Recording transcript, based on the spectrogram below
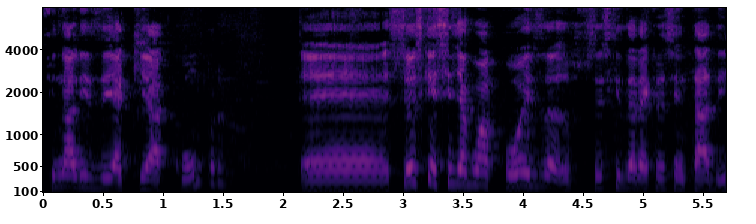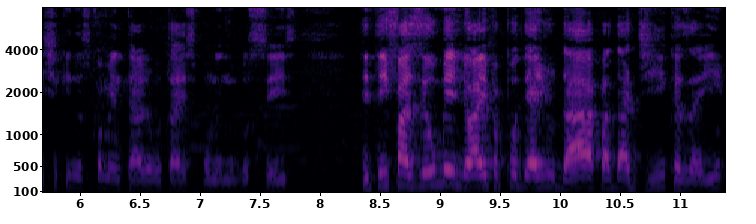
Finalizei aqui a compra. É, se eu esqueci de alguma coisa, se vocês quiserem acrescentar, deixa aqui nos comentários, eu vou estar respondendo vocês. Tentei fazer o melhor aí para poder ajudar, para dar dicas aí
